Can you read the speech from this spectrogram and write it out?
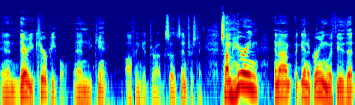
And there you cure people, and you can't often get drugs. So it's interesting. So I'm hearing, and I'm again agreeing with you that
